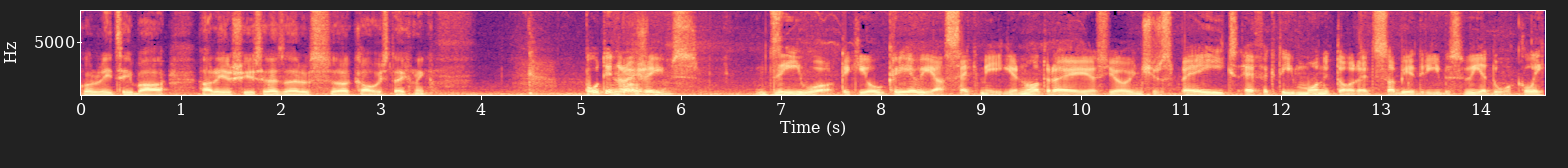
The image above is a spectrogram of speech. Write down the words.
kur rīcībā arī ir šīs rezerves kaujas tehnika. Putina režīms dzīvo tik ilgi Krievijā, sekmīgi ir noturējies, jo viņš ir spējīgs efektīvi monitorēt sabiedrības viedokli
